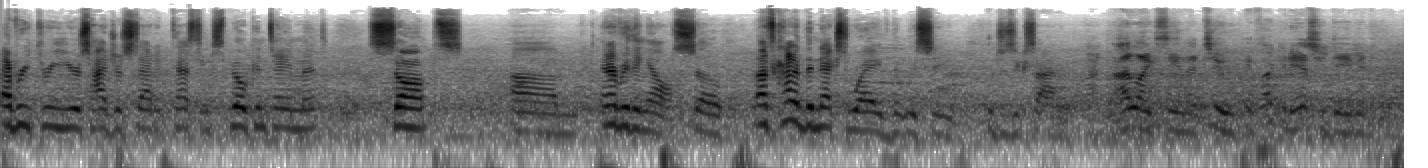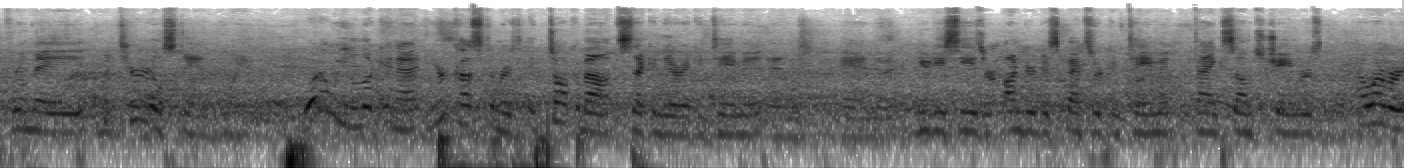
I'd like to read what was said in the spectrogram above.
Every three years, hydrostatic testing, spill containment, sumps, um, and everything else. So that's kind of the next wave that we see, which is exciting. I like seeing that too. If I could ask you, David, from a material standpoint, what are we looking at? Your customers talk about secondary containment and and uh, UDCs are under dispenser containment, tank sumps, chambers. However,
